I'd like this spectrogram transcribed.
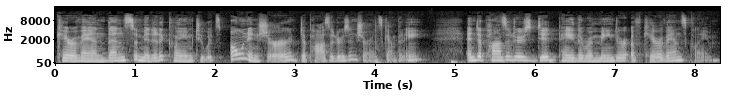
Caravan then submitted a claim to its own insurer, Depositors Insurance Company, and Depositors did pay the remainder of Caravan's claim.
